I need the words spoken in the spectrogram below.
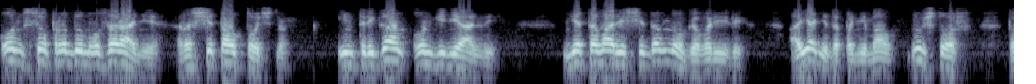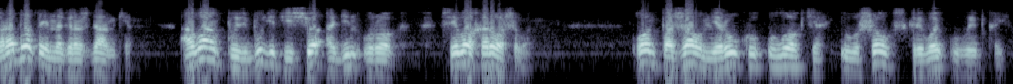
Он все продумал заранее, рассчитал точно. Интриган он гениальный. Мне товарищи давно говорили, а я недопонимал. Ну что ж, поработаем на гражданке. А вам пусть будет еще один урок. Всего хорошего. Он пожал мне руку у локтя и ушел с кривой улыбкой.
